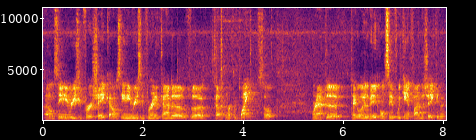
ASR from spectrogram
I don't see any reason for a shake. I don't see any reason for any kind of uh, customer complaint. So we're gonna have to take a look at the vehicle and see if we can't find the shake in it.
